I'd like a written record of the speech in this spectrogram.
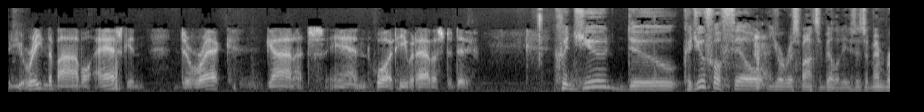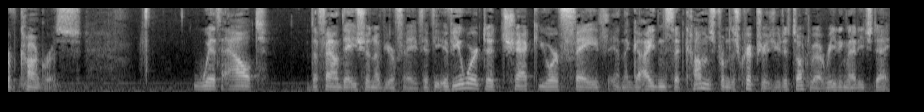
you're reading the Bible, asking, direct guidance in what he would have us to do. Could you do? Could you fulfill your responsibilities as a member of Congress without the foundation of your faith, if you, if you were to check your faith and the guidance that comes from the scriptures, you just talked about reading that each day.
